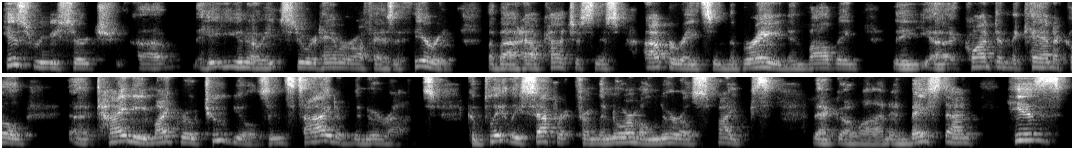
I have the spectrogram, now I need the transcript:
his research. Uh, he, you know, he, Stuart Hameroff has a theory about how consciousness operates in the brain involving the uh, quantum mechanical uh, tiny microtubules inside of the neurons, completely separate from the normal neural spikes that go on. And based on his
